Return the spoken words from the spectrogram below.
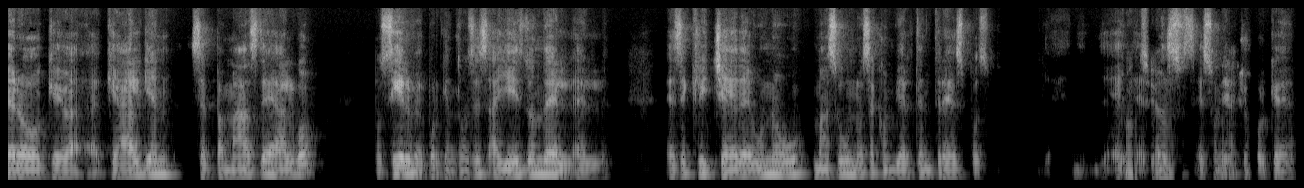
pero que, que alguien sepa más de algo, pues sirve, porque entonces ahí es donde el, el, ese cliché de uno más uno se convierte en tres, pues eh, eh, es, es, un hecho, porque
